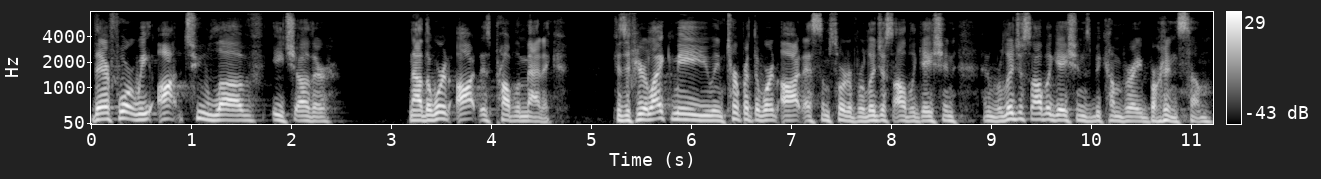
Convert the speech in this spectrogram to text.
Therefore, we ought to love each other. Now, the word ought is problematic. Because if you're like me, you interpret the word ought as some sort of religious obligation, and religious obligations become very burdensome.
